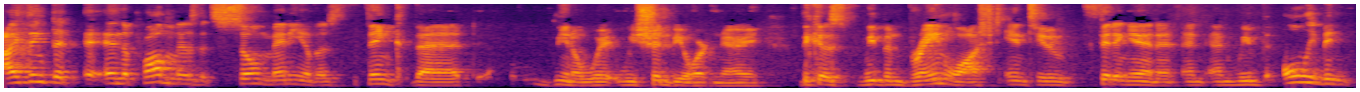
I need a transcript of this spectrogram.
I think that, and the problem is that so many of us think that you know we, we should be ordinary because we've been brainwashed into fitting in, and, and, and we've only been.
